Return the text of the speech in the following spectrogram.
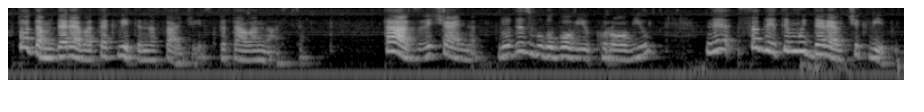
хто там дерева та квіти насаджує? спитала Настя. Так, звичайно, люди з голубовою кров'ю не садитимуть дерев чи квітів.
